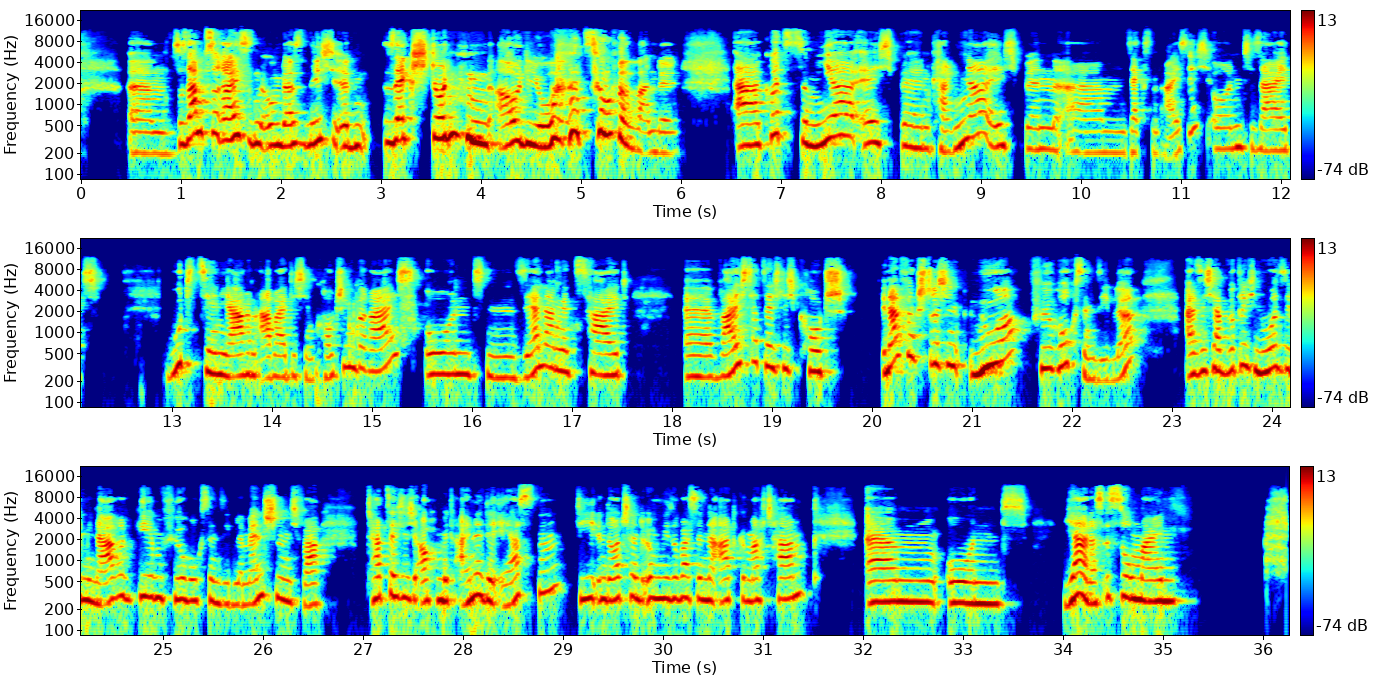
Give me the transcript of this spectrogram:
ähm, zusammenzureißen, um das nicht in sechs Stunden Audio zu verwandeln. Äh, kurz zu mir, ich bin Karina, ich bin ähm, 36 und seit gut zehn Jahren arbeite ich im Coaching-Bereich und eine sehr lange Zeit äh, war ich tatsächlich Coach in Anführungsstrichen nur für Hochsensible. Also ich habe wirklich nur Seminare gegeben für hochsensible Menschen. Ich war tatsächlich auch mit einer der ersten, die in Deutschland irgendwie sowas in der Art gemacht haben. Ähm, und ja, das ist so mein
